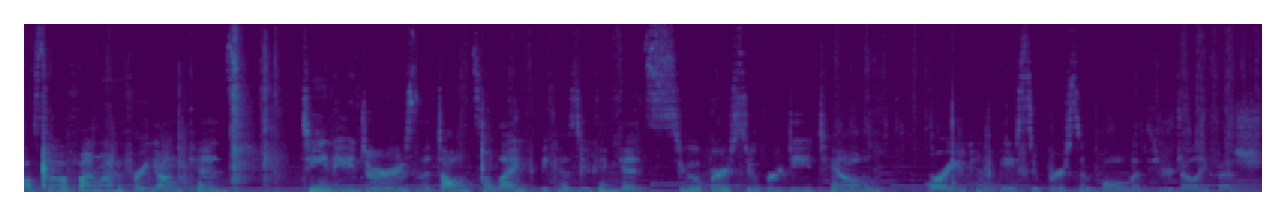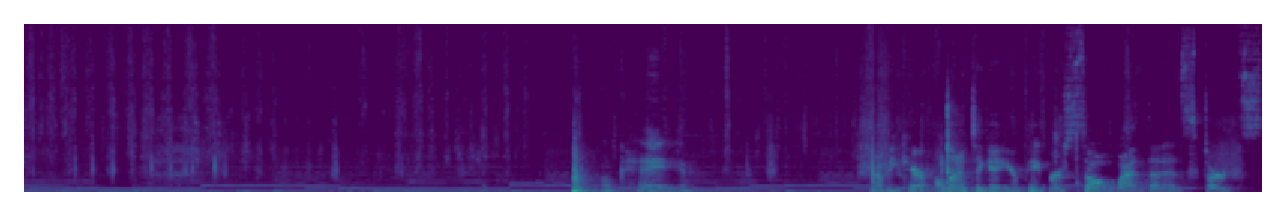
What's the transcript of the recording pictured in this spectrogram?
Also a fun one for young kids, teenagers, adults alike because you can get super, super detailed or you can be super simple with your jellyfish. Okay. Now be careful not to get your paper so wet that it starts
